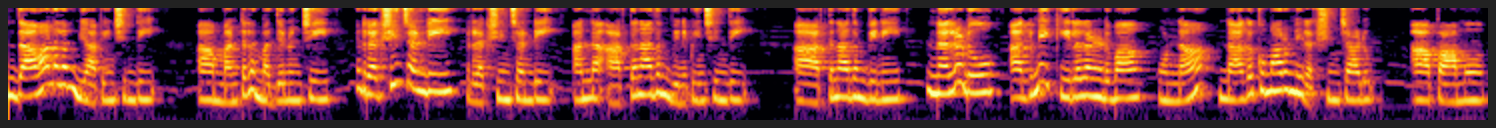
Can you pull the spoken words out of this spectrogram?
దావానలం వ్యాపించింది. ఆ మంటల మధ్య నుంచి రక్షించండి రక్షించండి అన్న ఆర్తనాదం వినిపించింది. ఆ ఆర్తనాదం విని నలుడు అగ్ని కీలల నడుమ ఉన్న నాగకుమారుణ్ణి రక్షించాడు. ఆ పాము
